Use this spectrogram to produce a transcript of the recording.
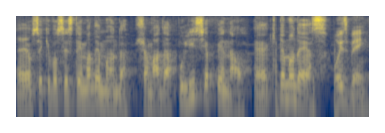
é, eu sei que vocês têm uma demanda chamada Polícia Penal. É, que demanda é essa? Pois bem,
